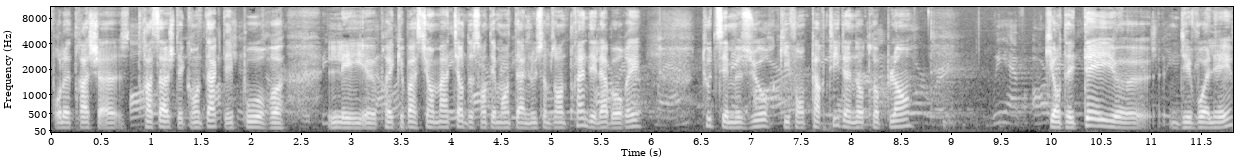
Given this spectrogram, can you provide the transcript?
pour le traçage des contacts et pour euh, les euh, préoccupations en matière de santé mentale. Nous sommes en train d'élaborer toutes ces mesures qui font partie de notre plan qui ont été euh, dévoilées.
